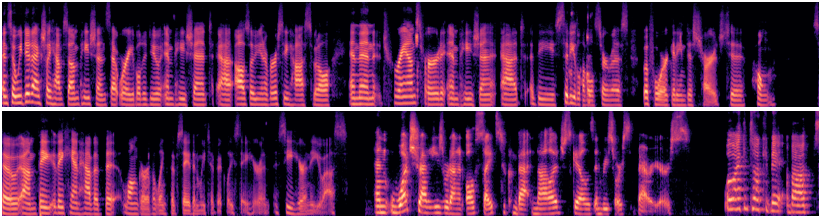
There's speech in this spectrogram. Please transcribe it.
And so we did actually have some patients that were able to do inpatient at Oslo University Hospital and then transferred inpatient at the city level service before getting discharged to home. So um, they, they can have a bit longer of a length of stay than we typically stay here and see here in the US. And what strategies were done at all sites to combat knowledge, skills, and resource barriers? Well, I can talk a bit about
